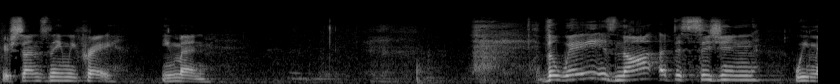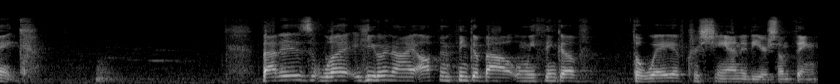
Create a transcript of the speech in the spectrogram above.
your Son's name we pray. Amen. The way is not a decision we make. That is what you and I often think about when we think of the way of Christianity or something.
